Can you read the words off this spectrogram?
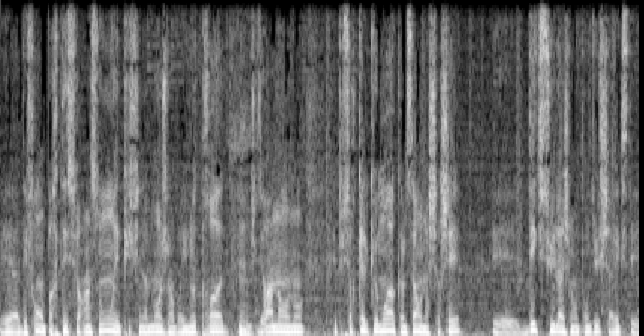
Et euh, des fois on partait sur un son et puis finalement je lui envoie une autre prod. Je dis ah non non. Et puis sur quelques mois comme ça on a cherché et dès que celui-là je l'ai entendu, je savais que c'était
